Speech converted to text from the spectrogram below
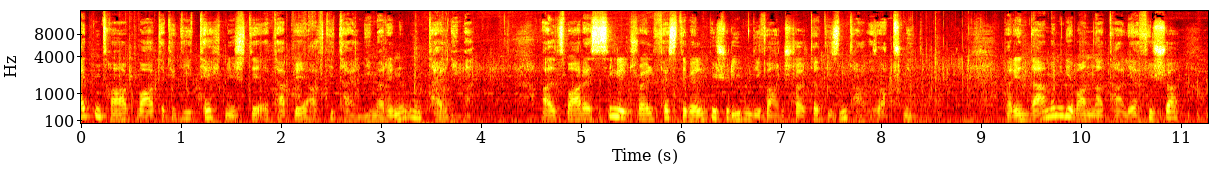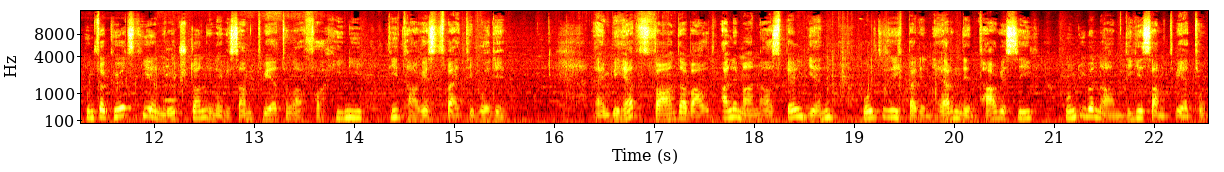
zweiten Tag wartete die technischste Etappe auf die Teilnehmerinnen und Teilnehmer. Als wahres Single Trail Festival beschrieben die Veranstalter diesen Tagesabschnitt. Bei den Damen gewann Natalia Fischer und verkürzte ihren Rückstand in der Gesamtwertung auf Fachini, die Tageszweite wurde. Ein beherzt fahrender Wout Alemann aus Belgien holte sich bei den Herren den Tagessieg und übernahm die Gesamtwertung.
